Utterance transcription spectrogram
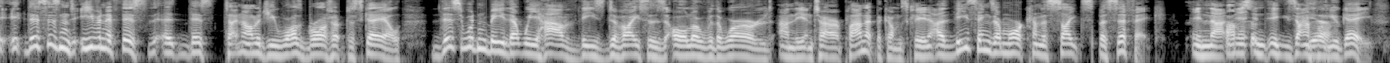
it, it, this isn't even if this uh, this technology was brought up to scale. This wouldn't be that we have these devices all over the world and the entire planet becomes clean. Uh, these things are more kind of site specific in that in, in example yeah. you gave.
